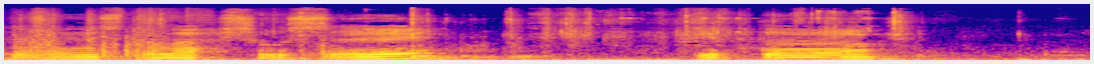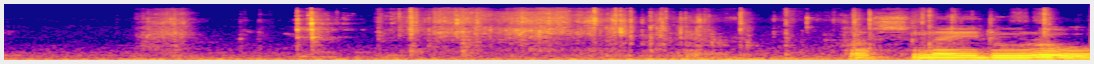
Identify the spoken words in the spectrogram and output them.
Oke, setelah selesai kita tasnai dulu.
